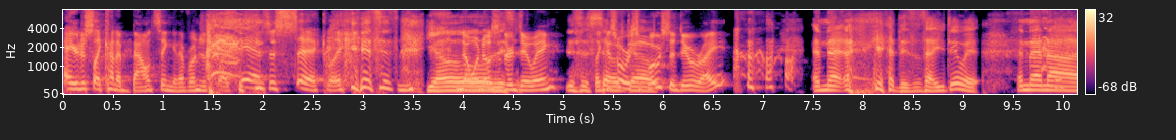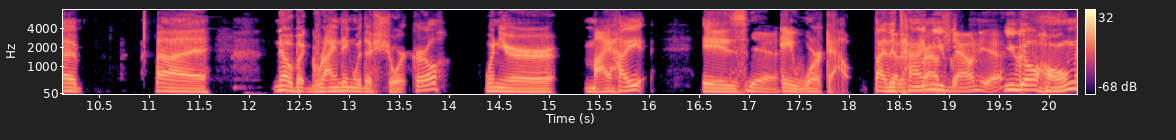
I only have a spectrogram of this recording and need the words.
and you're just like kind of bouncing, and everyone's just like, "This is sick!" Like this is yo. no one knows what they're doing. This is Like so this is what we're supposed to do, right? And then yeah, this is how you do it. And then uh uh no, but grinding with a short girl when you're my height is Yeah. a workout. By the time you down, yeah. you go home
